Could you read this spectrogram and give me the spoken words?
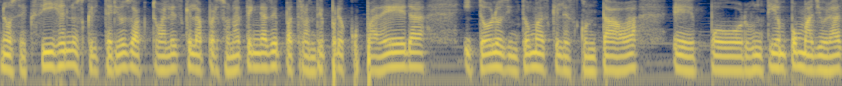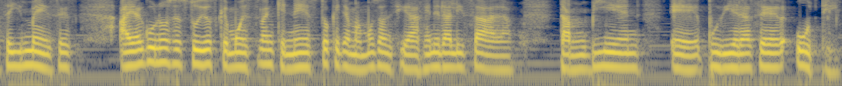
nos exigen los criterios actuales que la persona tenga ese patrón de preocupadera y todos los síntomas que les contaba eh, por un tiempo mayor a seis meses. Hay algunos estudios que muestran que en esto que llamamos ansiedad generalizada también eh, pudiera ser útil.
